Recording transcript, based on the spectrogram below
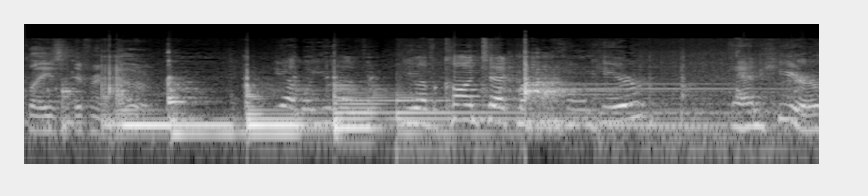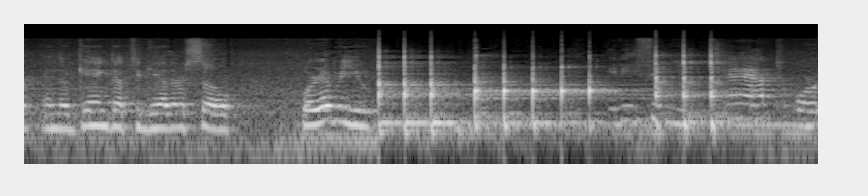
plays a different note. Yeah, well, you have, you have a contact microphone here and here, and they're ganged up together, so wherever you, anything you tap or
